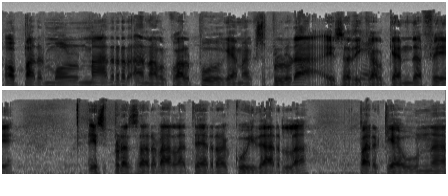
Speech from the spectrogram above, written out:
o per molt mar en el qual puguem explorar. És a dir, sí. que el que hem de fer és preservar la Terra, cuidar-la, perquè una,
